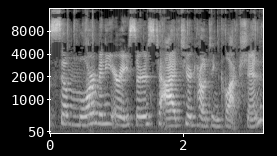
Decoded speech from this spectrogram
some more mini erasers to add to your counting collection.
